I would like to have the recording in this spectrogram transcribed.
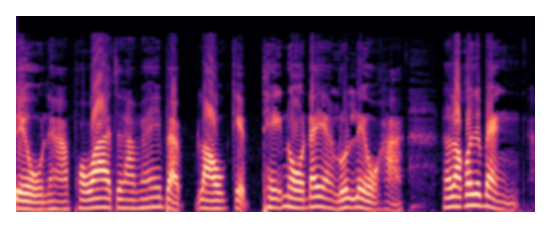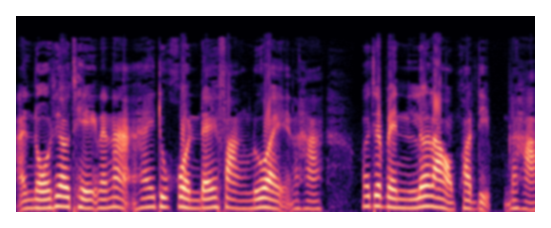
เร็วๆนะคะ เพราะว่าจะทำให้แบบเราเก็บเทคโนได้อย่างรวดเร็วค่ะ แล้วเราก็จะแบ่งโน้ตที่เราเทคนั้นอะให้ทุกคนได้ฟังด้วยนะคะ ก็จะเป็นเรื่องราวของพอดิบนะคะ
